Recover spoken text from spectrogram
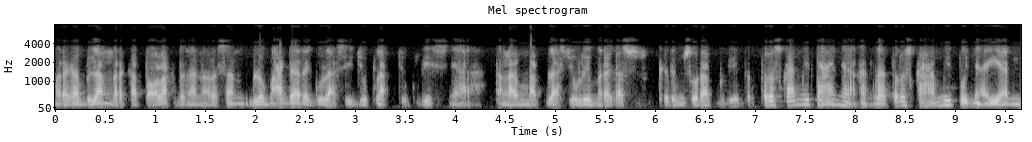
Mereka bilang mereka tolak dengan alasan belum ada regulasi juklak juklisnya. Tanggal 14 Juli mereka kirim surat begitu. Terus kami tanya kan, lah terus kami punya IMB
